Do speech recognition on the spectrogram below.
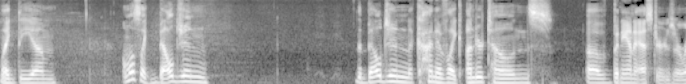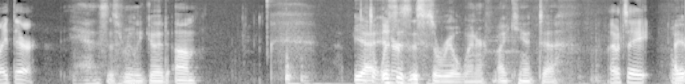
Like the um almost like Belgian the Belgian kind of like undertones of banana esters are right there. Yeah, this is really good. Um, yeah, this is this is a real winner. I can't. Uh, I would say I-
